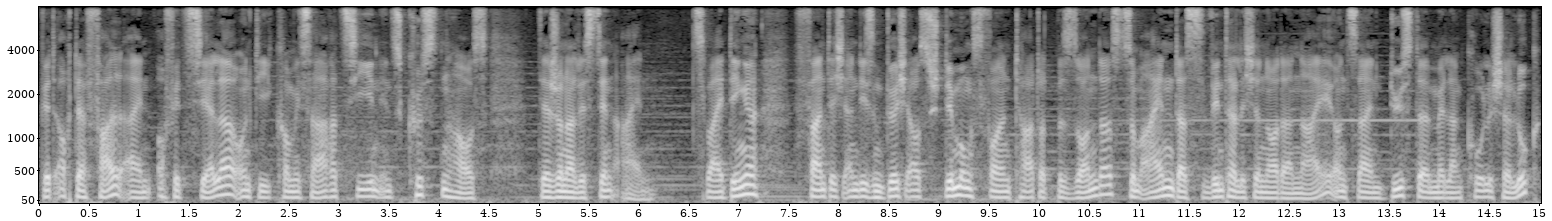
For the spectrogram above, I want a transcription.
wird auch der Fall ein offizieller und die Kommissare ziehen ins Küstenhaus der Journalistin ein. Zwei Dinge fand ich an diesem durchaus stimmungsvollen Tatort besonders. Zum einen das winterliche Norderney und sein düster melancholischer Look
